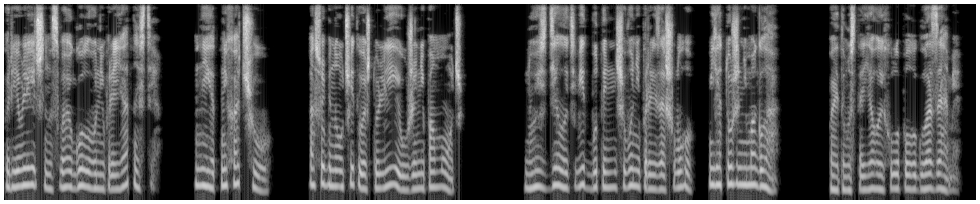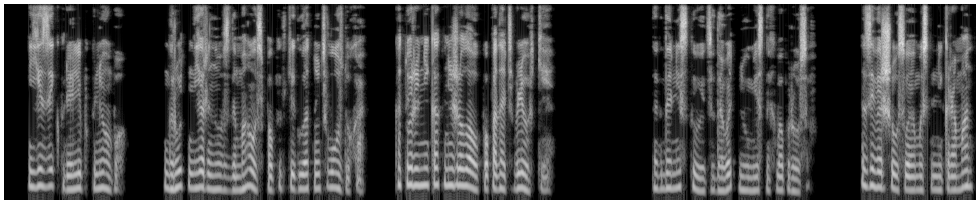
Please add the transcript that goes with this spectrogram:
Привлечь на свою голову неприятности? Нет, не хочу. Особенно учитывая, что Лии уже не помочь. Но и сделать вид, будто ничего не произошло, я тоже не могла. Поэтому стояла и хлопала глазами. Язык прилип к небу. Грудь нервно вздымалась в попытке глотнуть воздуха, который никак не желал попадать в легкие. Тогда не стоит задавать неуместных вопросов. Завершил свою мысль некромант,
